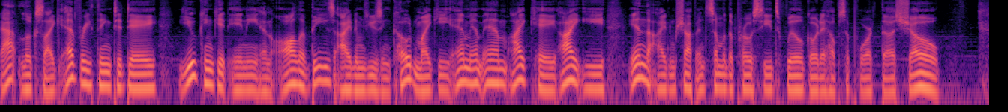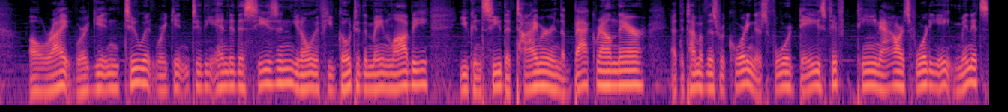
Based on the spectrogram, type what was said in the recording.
That looks like everything today. You can get any and all of these items using code Mikey M M M I K I E in the item shop, and some of the proceeds will go to help support the show. All right, we're getting to it. We're getting to the end of the season. You know, if you go to the main lobby, you can see the timer in the background there. At the time of this recording, there's four days, 15 hours, 48 minutes,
